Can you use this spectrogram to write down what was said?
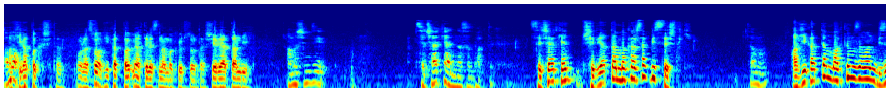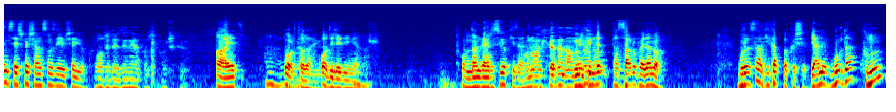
ama Hakikat bakışı tabi. Orası o hakikat mertebesinden bakıyoruz orada. Şeriattan değil. ama şimdi seçerken nasıl baktık? Seçerken şeriattan bakarsak biz seçtik. Tamam. Hakikatten baktığımız zaman bizim seçme şansımız diye bir şey yok. O dilediğini yapar, o çıkıyor. Ayet Hı, ortada. O dilediğini yapar. Ondan gayrısı yok ki zaten. Bunu hakikaten anladığın Mülkünde zaman tasarruf eden o. Burası hakikat bakışı. Yani burada kulun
